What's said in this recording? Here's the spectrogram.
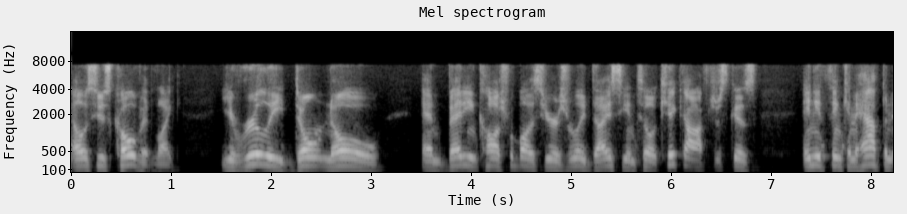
LSU's COVID. Like, you really don't know. And betting college football this year is really dicey until kickoff, just because anything can happen.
